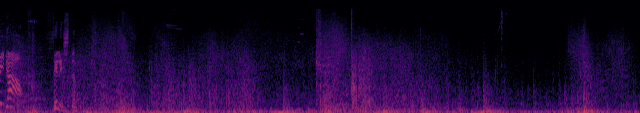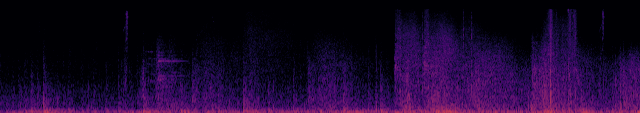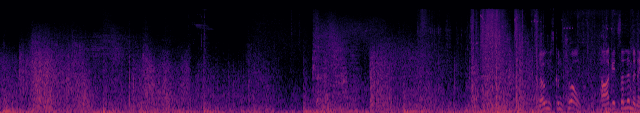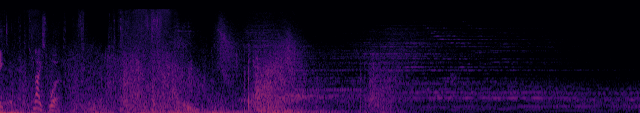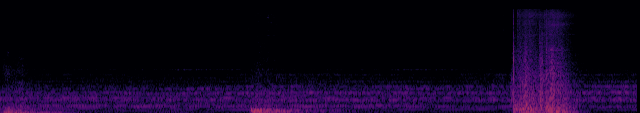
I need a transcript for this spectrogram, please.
Hurry now! Finish them! Controlled. Targets eliminated. Nice work.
